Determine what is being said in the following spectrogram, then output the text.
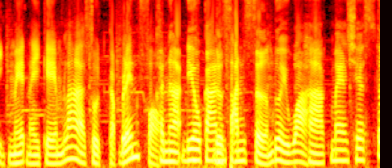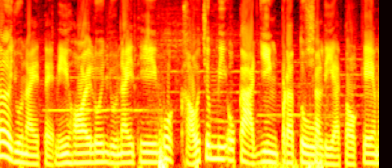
อีกเม็ดในเกมล่าสุดกับเบรนฟอร์ดขณะเดียวกันเดอะซันเสริมด้วยว่าหากแมนเชสเตอร์ยูไนเต็ดมีฮอยลุนอยู่ในทีม พวกเขาจะมีโอกาสยิงประตูเฉลี่ยต่อเกม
